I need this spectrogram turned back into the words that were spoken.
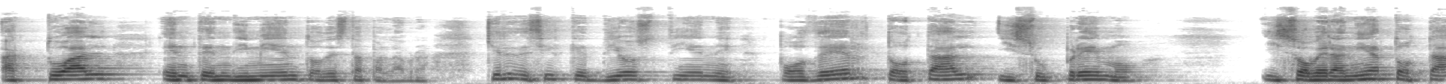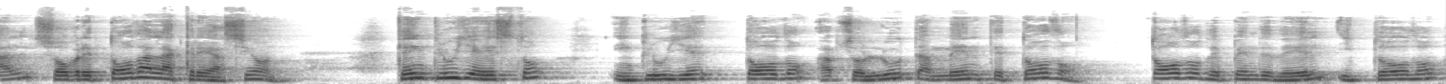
actual entendimiento de esta palabra? Quiere decir que Dios tiene poder total y supremo y soberanía total sobre toda la creación. ¿Qué incluye esto? Incluye todo, absolutamente todo. Todo depende de Él y todo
